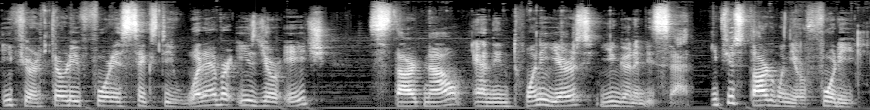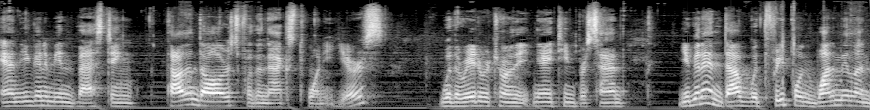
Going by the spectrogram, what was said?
if you're 30, 40, 60, whatever is your age, start now and in 20 years you're gonna be set. If you start when you're 40 and you're gonna be investing $1,000 for the next 20 years with a rate of return of 19%, you're gonna end up with $3.1 million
